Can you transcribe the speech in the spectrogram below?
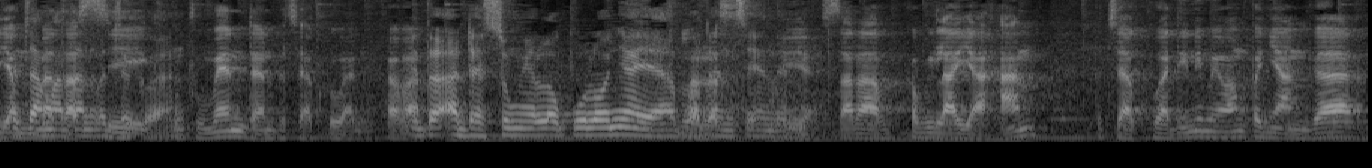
yang kecamatan Pejagoan. Kebumen dan Pejagoan. Bahwa Itu ada Sungai Lokulonya ya potensi itu. Iya, secara kewilayahan Pejaguan ini memang penyangga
